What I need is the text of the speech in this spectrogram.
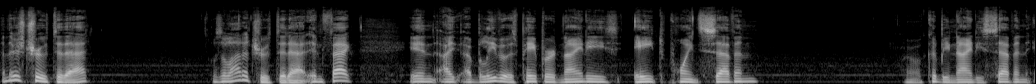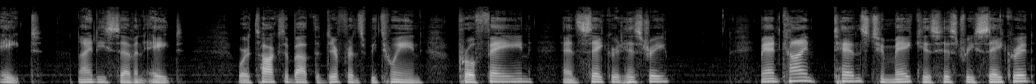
And there's truth to that. There's a lot of truth to that. In fact, in I, I believe it was paper 98.7, or it could be ninety-seven 97.8, 97.8, where it talks about the difference between profane and sacred history. Mankind tends to make his history sacred.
